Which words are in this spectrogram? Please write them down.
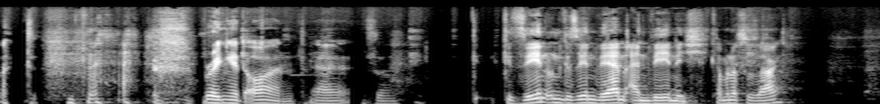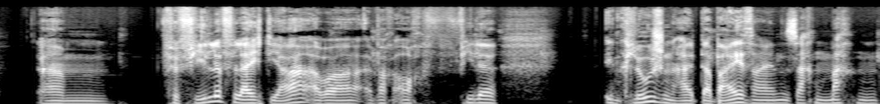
bring it on. Ja, also, Gesehen und gesehen werden ein wenig. Kann man das so sagen? ähm, für viele vielleicht ja, aber einfach auch viele Inclusion halt dabei sein, Sachen machen,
